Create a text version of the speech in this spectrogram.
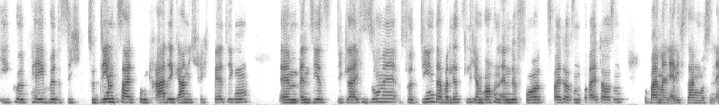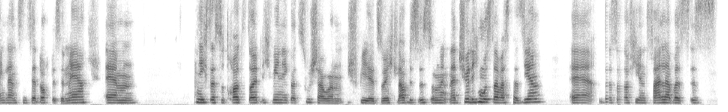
Equal Pay würde sich zu dem Zeitpunkt gerade gar nicht rechtfertigen, ähm, wenn sie jetzt die gleiche Summe verdient, aber letztlich am Wochenende vor 2000, 3000, wobei man ehrlich sagen muss, in England sind es ja doch ein bisschen mehr, ähm, nichtsdestotrotz deutlich weniger Zuschauern spielt. So, ich glaube, es ist, und natürlich muss da was passieren, äh, das auf jeden Fall, aber es ist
